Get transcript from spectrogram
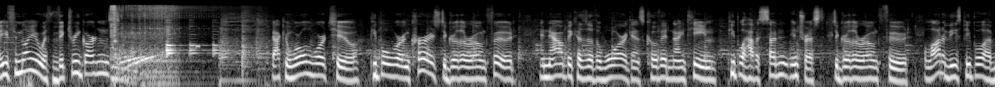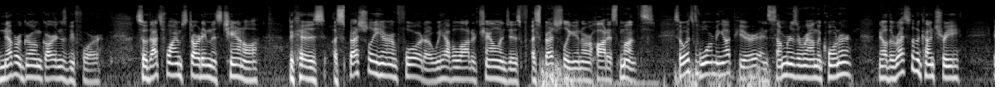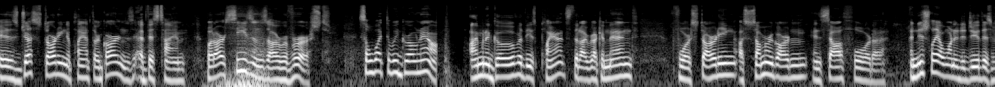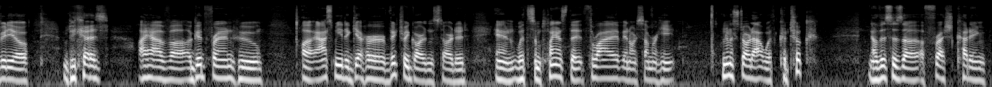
Are you familiar with victory gardens? Back in World War II, people were encouraged to grow their own food, and now because of the war against COVID-19, people have a sudden interest to grow their own food. A lot of these people have never grown gardens before. So that's why I'm starting this channel because especially here in Florida, we have a lot of challenges, especially in our hottest months. So it's warming up here and summer's around the corner. Now the rest of the country is just starting to plant their gardens at this time, but our seasons are reversed. So what do we grow now? I'm gonna go over these plants that I recommend for starting a summer garden in South Florida. Initially, I wanted to do this video because I have uh, a good friend who uh, asked me to get her victory garden started and with some plants that thrive in our summer heat. I'm gonna start out with Katuk. Now this is a, a fresh cutting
